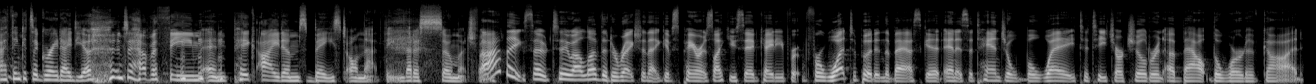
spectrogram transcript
I think it's a great idea to have a theme and pick items based on that theme. That is so much fun. I think so too. I love the direction that gives parents, like you said, Katie, for, for what to put in the basket. And it's a tangible way to teach our children about the Word of God.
